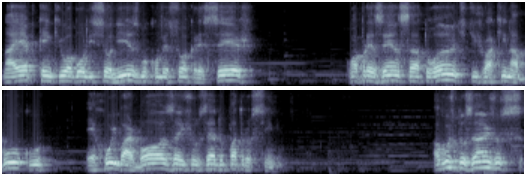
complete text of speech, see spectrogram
na época em que o abolicionismo começou a crescer com a presença atuante de Joaquim Nabuco, Rui Barbosa e José do Patrocínio. Augusto dos Anjos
